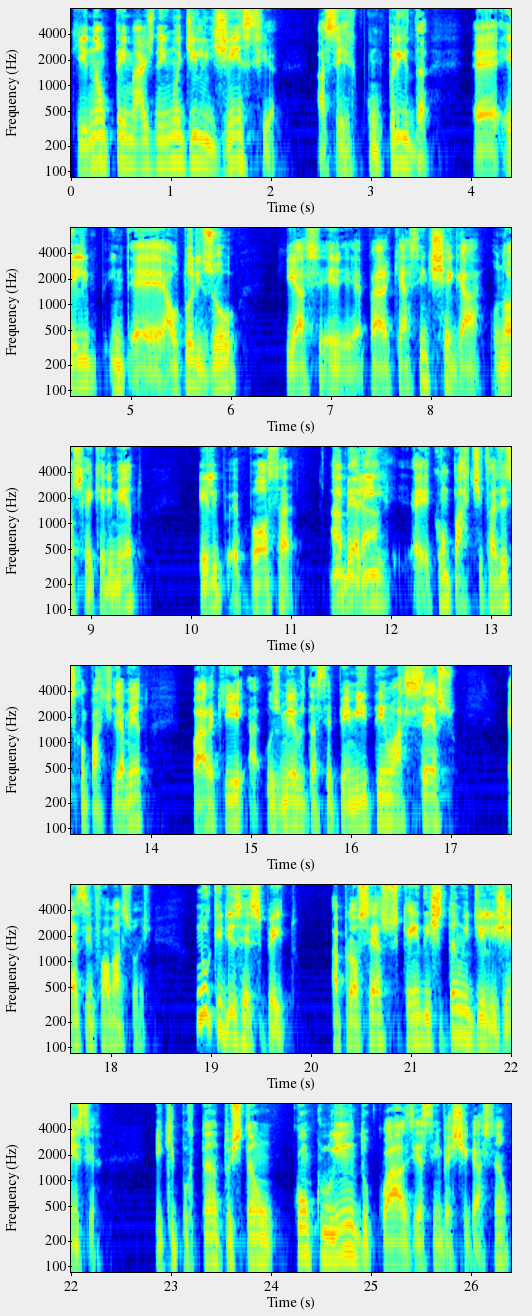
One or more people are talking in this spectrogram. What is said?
que não tem mais nenhuma diligência a ser cumprida, eh, ele eh, autorizou que, eh, para que assim que chegar o nosso requerimento, ele eh, possa Liberar. abrir, comparti- fazer esse compartilhamento para que ah, os membros da CPMI tenham acesso a essas informações. No que diz respeito a processos que ainda estão em diligência e que, portanto, estão concluindo quase essa investigação,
